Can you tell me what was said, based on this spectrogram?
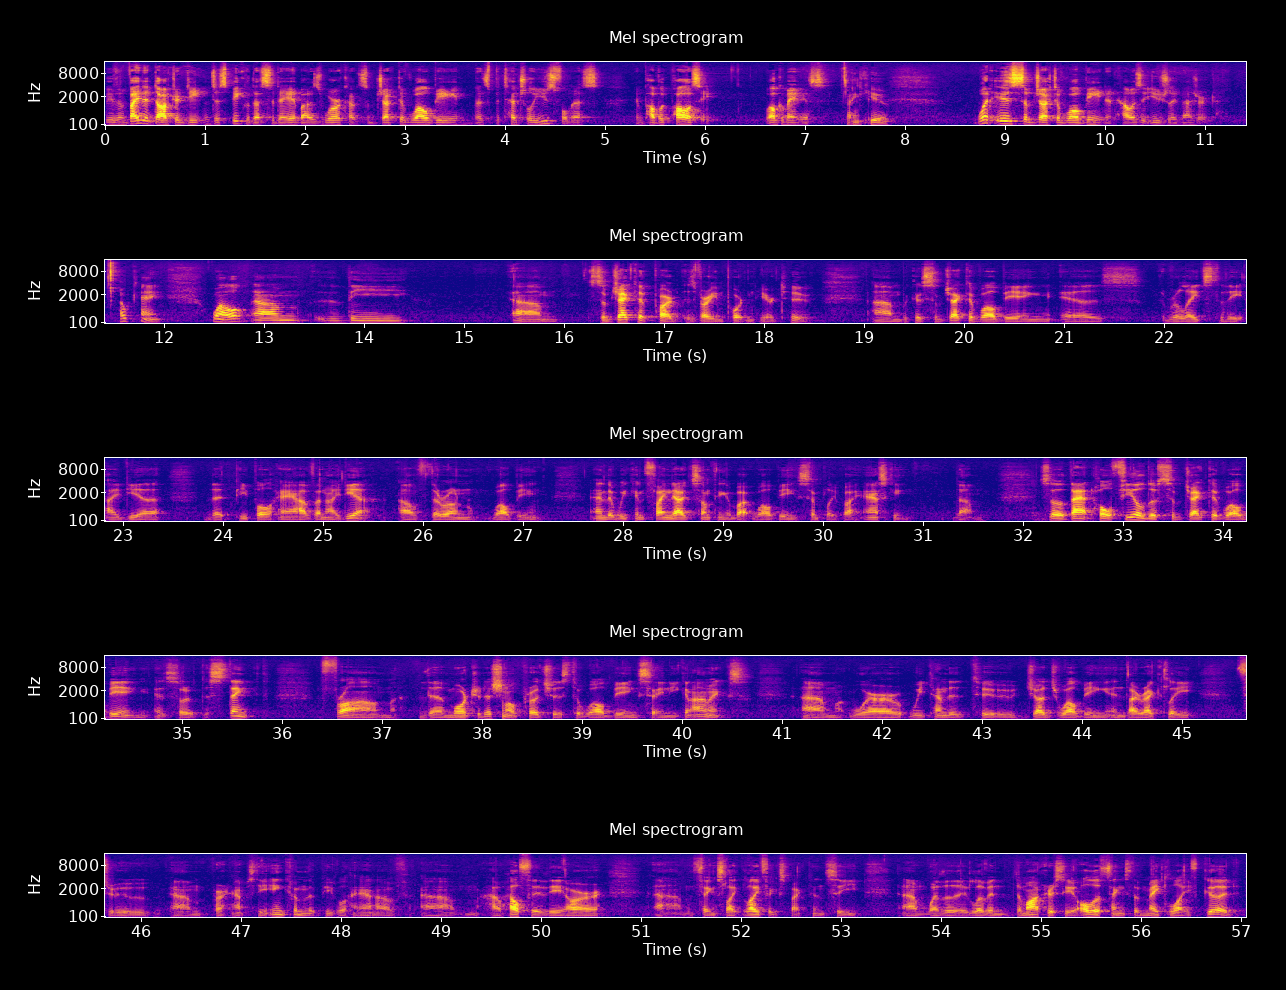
We've invited Dr. Deaton to speak with us today about his work on subjective well being and its potential usefulness in public policy. Welcome, Angus. Thank you. What is subjective well being and how is it usually measured? Okay. Well, um, the um, subjective part is very important here too, um, because subjective well being is relates to the idea that people have an idea of their own well being and that we can find out something about well being simply by asking them. So, that whole field of subjective well being is sort of distinct from the more traditional approaches to well being, say, in economics, um, where we tended to judge well being indirectly through um, perhaps the income that people have, um, how healthy they are, um, things like life expectancy, um, whether they live in democracy, all the things that make life good.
